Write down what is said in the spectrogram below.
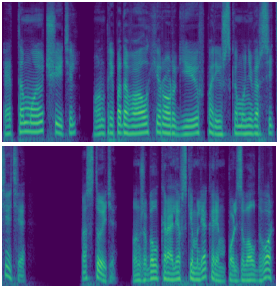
«Это мой учитель. Он преподавал хирургию в Парижском университете». «Постойте, он же был королевским лекарем, пользовал двор».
